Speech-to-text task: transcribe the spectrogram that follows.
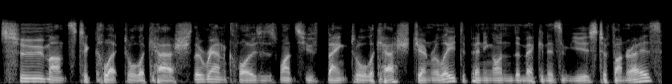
two months to collect all the cash. The round closes once you've banked all the cash, generally, depending on the mechanism used to fundraise.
